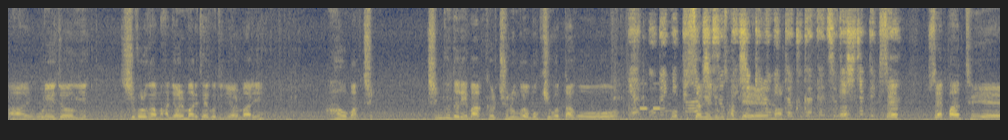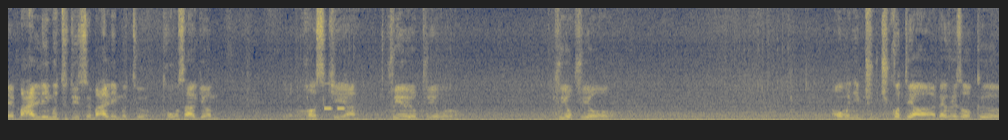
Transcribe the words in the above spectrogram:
아, 우리 저기 시골 가면 한 10마리 되거든요, 10마리. 아우, 막 치, 친구들이 막 그걸 주는 거야, 못 키우겠다고. 뭐 비싸게 주고 샀대, 막. 어? 세, 세파트에 말리무트도 있어요, 말리무트. 도사견, 허스키, 아, 부여요, 부여. 부여, 부여. 어머님 죽, 죽겠대야. 내가 그래서 그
